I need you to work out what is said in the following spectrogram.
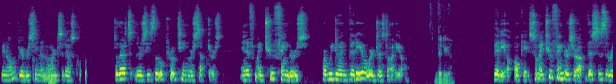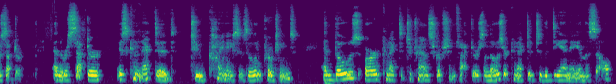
You know, have you ever seen an mm-hmm. orange that has cloves? So that's there's these little protein receptors. And if my two fingers, are we doing video or just audio? Video. Video. Okay, so my two fingers are up. This is the receptor. And the receptor is connected to kinases, the little proteins, and those are connected to transcription factors, and those are connected to the DNA in the cell.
